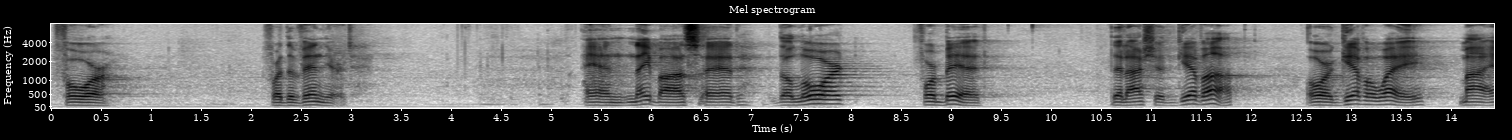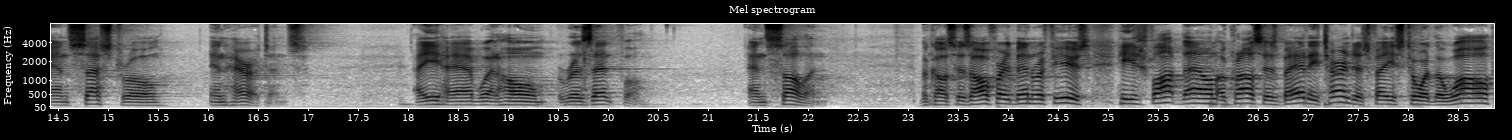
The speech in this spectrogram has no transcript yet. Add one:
for, for the vineyard. And Naboth said, The Lord forbid that I should give up or give away my ancestral inheritance. Ahab went home resentful and sullen because his offer had been refused. He flopped down across his bed, he turned his face toward the wall,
